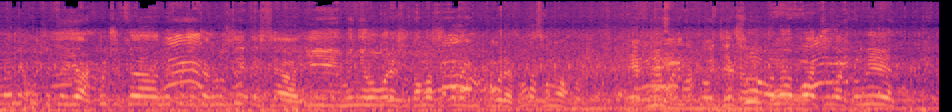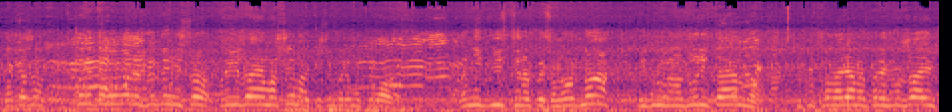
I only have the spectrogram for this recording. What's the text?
але не хочеться як. Хочеться, не хочеться грузитися. І мені говорять, що там наша ти на дітку береш. Вона сама хоче. Як вона сама хоче. Якщо вона бачила, коли, я кажу, коли ти говориш людині, що приїжджає машина, ті, що ми ремонтували, на ній 200 написано одна і друга, на дворі темно, і під фонарями перегружають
